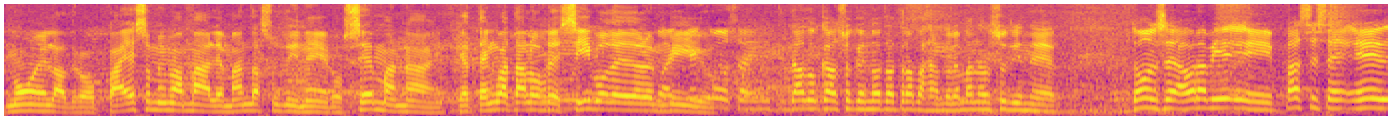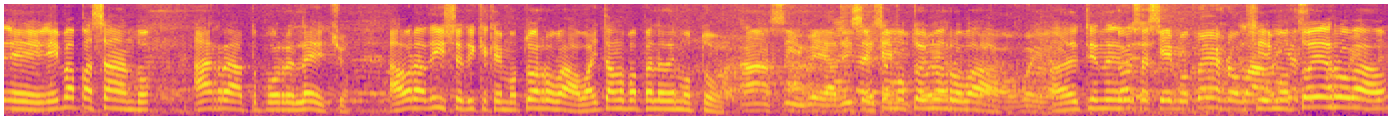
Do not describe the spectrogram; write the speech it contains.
no es ladrón. Para eso mi mamá le manda su dinero semanal, que tengo hasta los recibos de los envíos. cosa, en dado caso que no está trabajando, le mandan su dinero. Entonces, ahora bien, eh, pásese, eh, eh, iba pasando a rato por el hecho. Ahora dice, dice que el motor es robado. Ahí están los papeles del motor. Ah, sí, vea, dice Ese que el motor no es robado. Ahí tiene- Entonces, si el motor es robado. si el ¿y motor es robado?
